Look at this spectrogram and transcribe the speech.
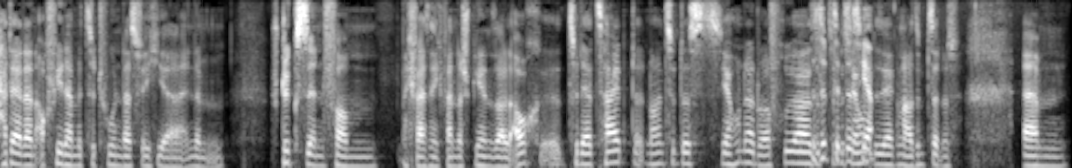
hat ja dann auch viel damit zu tun, dass wir hier in einem Stück sind vom, ich weiß nicht, wann das spielen soll, auch äh, zu der Zeit, 19. Jahrhundert oder früher, 17. 17. Jahrhundert, ja. genau, 17. Ähm,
